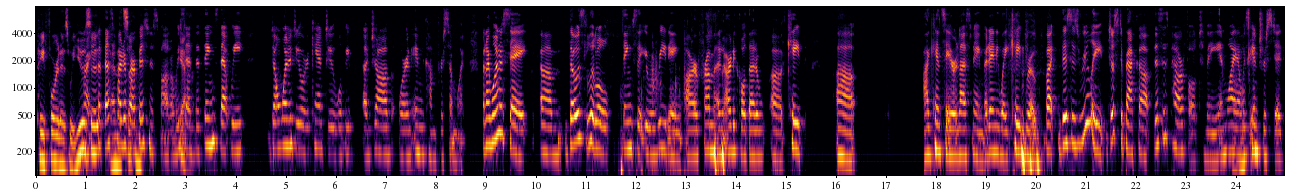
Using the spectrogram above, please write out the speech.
pay for it as we use right, it but that's part of our business model. We Yeah. said the things that we don't want to do or can't do will be a job or an income for someone. But I want to say um, those little things that you were reading are from an article that uh, Kate. Uh, I can't say her last name, but anyway, Kate wrote. but this is really just to back up. This is powerful to me and why I was Okay. interested.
